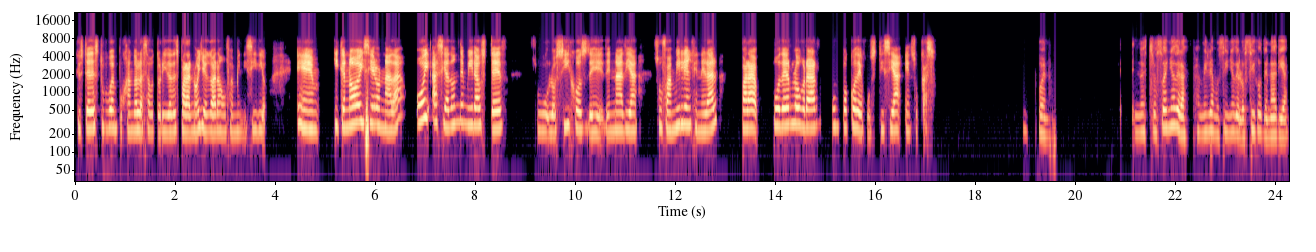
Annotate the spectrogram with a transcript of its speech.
que usted estuvo empujando a las autoridades para no llegar a un feminicidio em, y que no hicieron nada, hoy hacia dónde mira usted, los hijos de, de Nadia, su familia en general, para poder lograr un poco de justicia en su caso. Bueno, nuestro sueño de la familia Musiño, de los hijos de Nadia,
